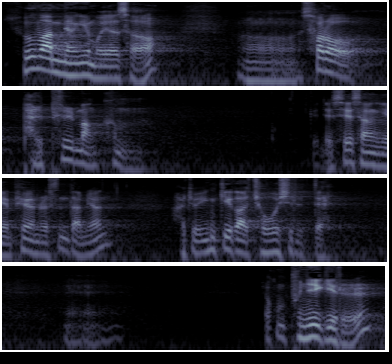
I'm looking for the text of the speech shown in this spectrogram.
수만 명이 모여서 어, 서로 밟힐 만큼 세상의 표현을 쓴다면 아주 인기가 좋으실 때 예, 조금 분위기를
